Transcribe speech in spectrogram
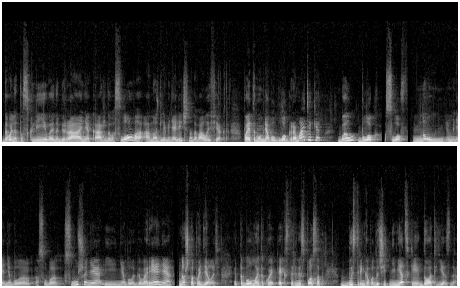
довольно тоскливое набирание каждого слова, оно для меня лично давало эффект. Поэтому у меня был блок грамматики, был блок слов. Ну, у меня не было особо слушания и не было говорения. Но что поделать? Это был мой такой экстренный способ быстренько подучить немецкий до отъезда.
